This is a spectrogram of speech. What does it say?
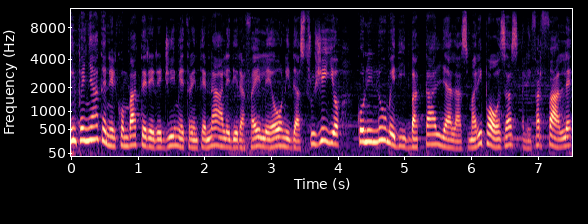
Impegnate nel combattere il regime trentennale di Raffaele Leonidas Trujillo con il nome di Battaglia Las Mariposas, le farfalle,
